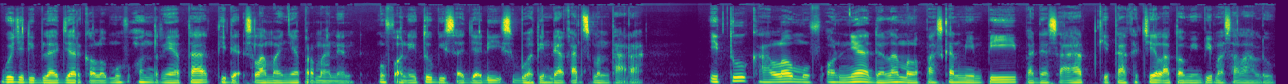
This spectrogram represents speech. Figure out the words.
gue jadi belajar kalau move on ternyata tidak selamanya permanen move on itu bisa jadi sebuah tindakan sementara itu kalau move onnya adalah melepaskan mimpi pada saat kita kecil atau mimpi masa lalu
